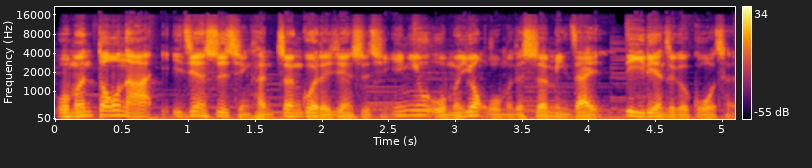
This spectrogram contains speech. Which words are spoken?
我们都拿一件事情很珍贵的一件事情，因为我们用我们的生命在历练这个过程。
